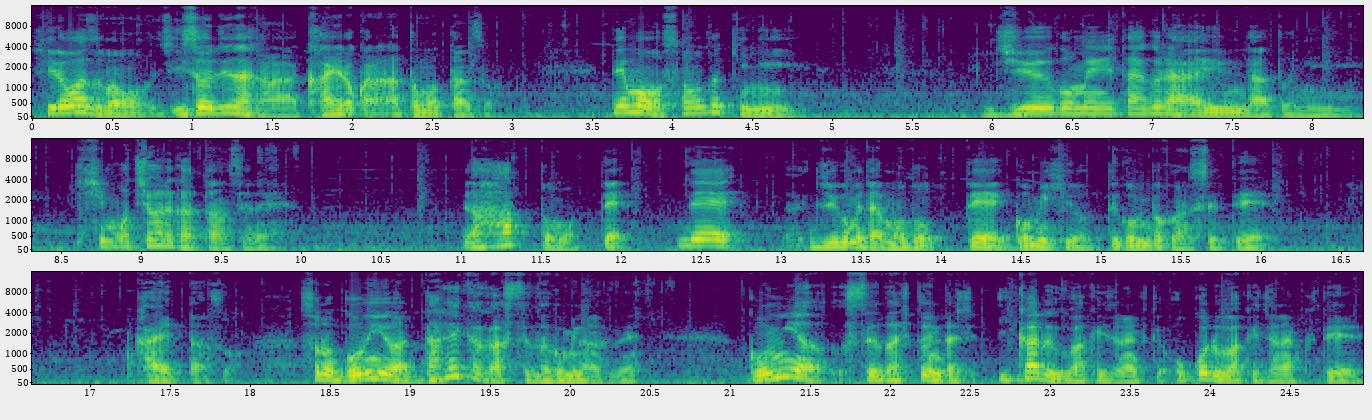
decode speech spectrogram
拾わずも急いでたから帰ろうかなと思ったんですよ。でもその時に15メーターぐらい歩んだ後に気持ち悪かったんですよね。ではっと思って。で15メーター戻ってゴミ拾ってゴミ箱に捨てて帰ったんですよそのゴミは誰かが捨てたゴミなんですねゴミは捨てた人に対して怒るわけじゃなくて怒るわけじゃなくて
